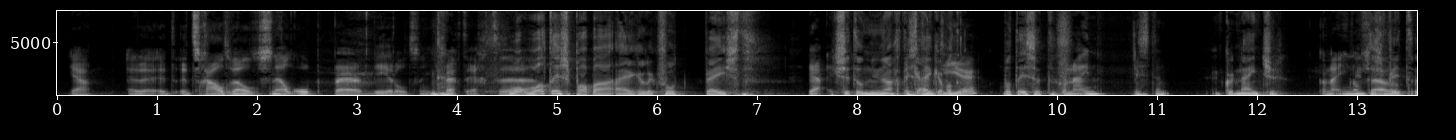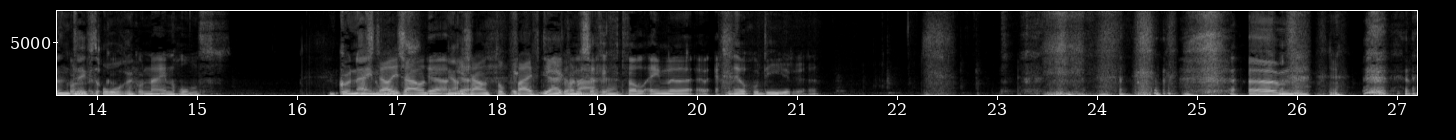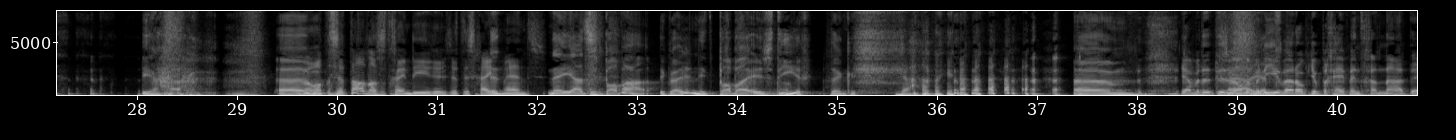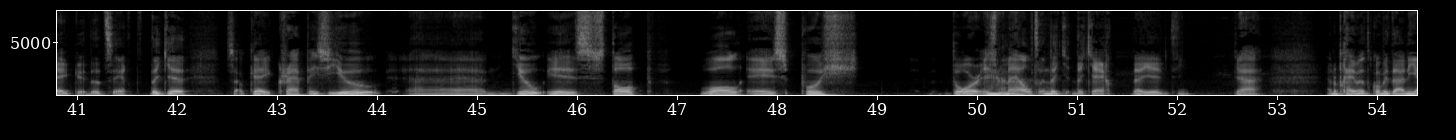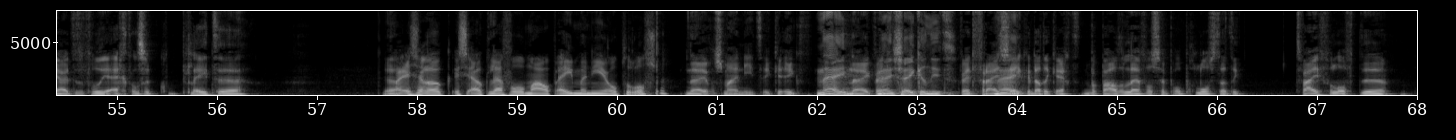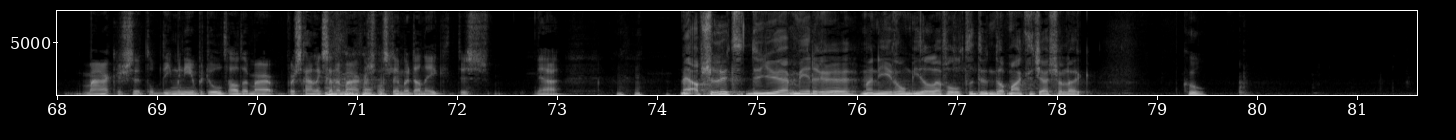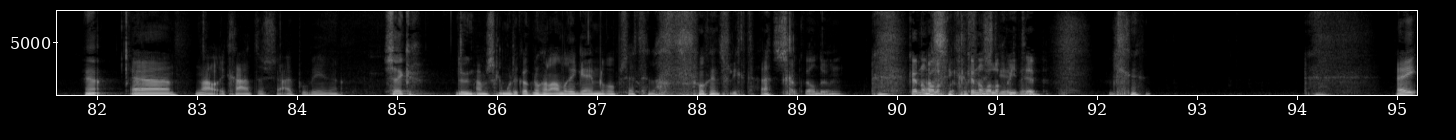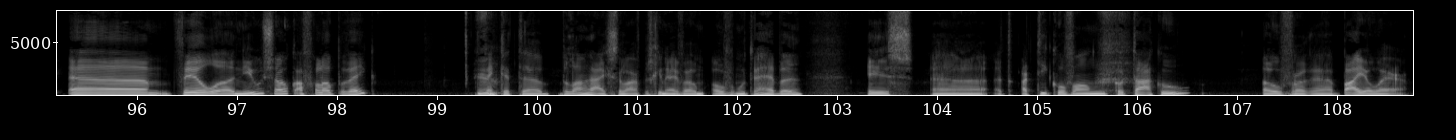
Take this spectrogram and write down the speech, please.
ja eh, het, het schaalt wel snel op per wereld. En je krijgt echt... eh, Wa- Wat is papa eigenlijk voor beest? ja, Ik zit er nu naar te Is het kijken. een dier? Wat, wat is het? konijn? Is het een... Een konijntje. Konijn of Het is zo? wit en het Kon- heeft oren. Konijn, hond? Een konijn. Stel je zou een, Ja, je ja. zou een top 5 ja, dieren ik wou net maken. zeggen, ik vind het wel een, eh, echt een heel goed dier. eh. Ehm, ja. Ehm, maar wat is het dan als het geen dier is? Het is geen mens. Nee, ja, het is Baba. Ik weet het niet. Baba is dier, denk ik. Ja, Ehm, Ja, maar dit is wel Ja, de manier hebt- waarop je op een gegeven moment gaat nadenken. Dat is echt dat je. dus Oké, crap is you. eh, you is stop. Wall is push. Door is melt. En dat je, dat je echt. Dat je, die- ja. En op een gegeven moment kom je daar niet uit. Dan voel je echt als een complete. Ja. maar is er ook, is elk level maar op één manier op te lossen? Nee, volgens mij niet. Ik, ik, nee, Nee, nee, ik weet- zeker niet. ik weet vrij Nee. zeker dat ik echt bepaalde levels heb opgelost. Dat ik twijfel of de makers het op die manier bedoeld hadden. Maar waarschijnlijk zijn de makers wel slimmer dan ik. Dus ja. Nee, absoluut. De- Je hebt meerdere manieren om ieder level te doen. Dat maakt het juist zo leuk. Cool. Ja. Eh, nou, ik ga het dus uitproberen. Zeker, doen. Maar misschien moet ik ook nog een andere game erop zetten dan voor in het vliegtuig. Dat zou ik wel doen. Ik heb nog wel, ik ik heb nog wel een goede tip. Hey, ehm, veel eh, nieuws ook afgelopen week. Ja. Ik denk het eh, belangrijkste waar we het misschien even over moeten hebben... is eh, het artikel van Kotaku over eh, BioWare.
